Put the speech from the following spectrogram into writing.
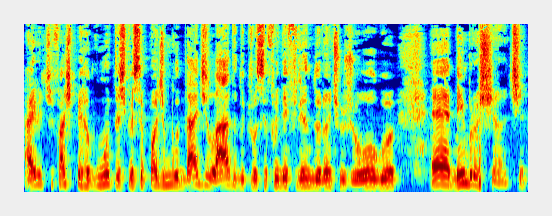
aí ele te faz perguntas que você pode mudar de lado do que você foi definindo durante o jogo, é bem broxante.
